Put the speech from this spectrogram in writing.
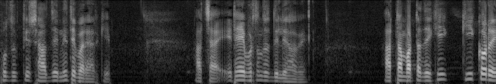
প্রযুক্তির সাহায্যে নিতে পারে আর কি। আচ্ছা এটা এই পর্যন্ত দিলে হবে। আট নাম্বারটা দেখি। কি করে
